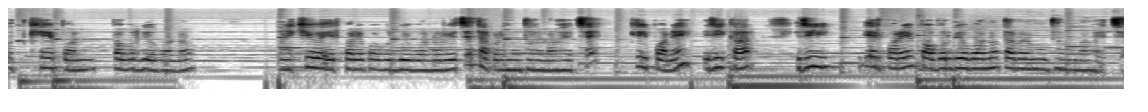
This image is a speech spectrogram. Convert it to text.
উৎক্ষেপণ পবর্গীয় বর্ণ। মানে ক্ষীয় এরপরে পবর্গীয় বর্ণ রয়েছে, তারপরে মূর্ধন্য হয়েছে। কৃপণে রিকার রি, এরপরে পবর্গীয় বর্ণ, তারপরে মূর্ধন্য হয়েছে।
